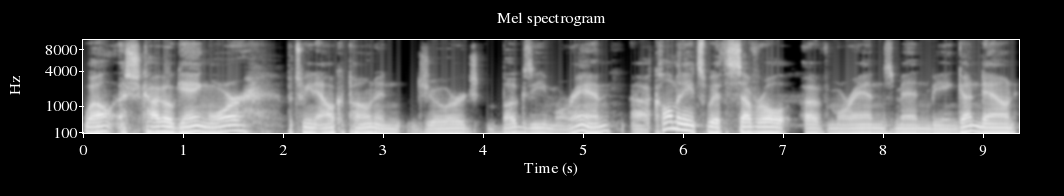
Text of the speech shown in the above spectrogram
Well, a Chicago gang war between Al Capone and George Bugsy Moran uh, culminates with several of Moran's men being gunned down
